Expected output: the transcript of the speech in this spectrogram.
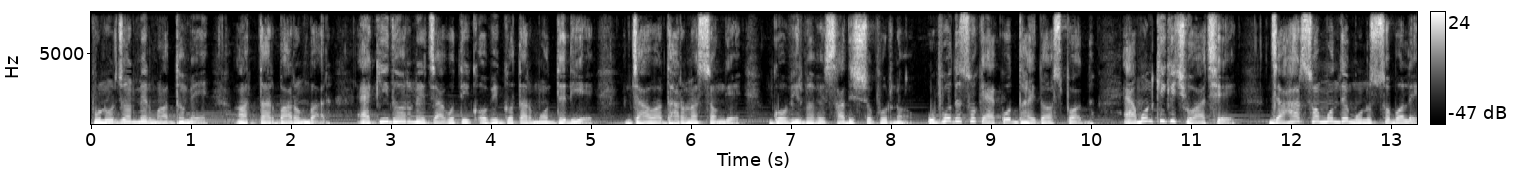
পুনর্জন্মের মাধ্যমে আত্মার বারংবার একই ধরনের জাগতিক অভিজ্ঞতার মধ্যে দিয়ে যাওয়ার ধারণার সঙ্গে গভীরভাবে সাদৃশ্যপূর্ণ। উপদেশক এক অধ্যায় দশ পদ এমন কি কিছু আছে যাহার সম্বন্ধে মনুষ্য বলে,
